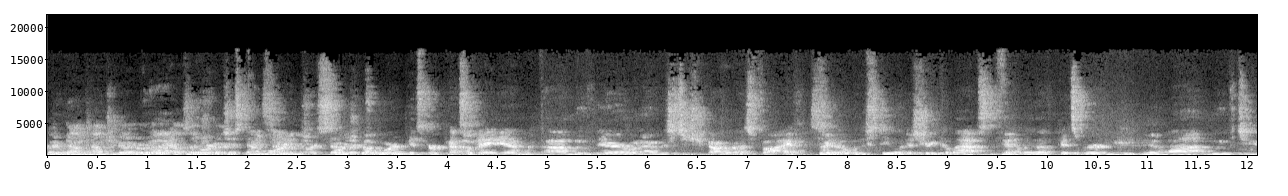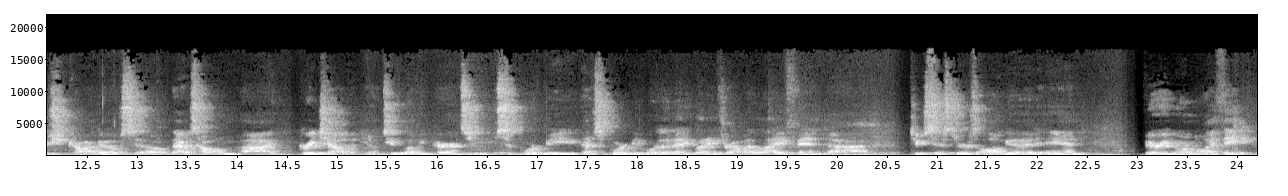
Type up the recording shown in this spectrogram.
Like downtown Chicago or like uh, outside north, Chicago? just outside born north suburbs. Chicago? Born in Pittsburgh, Pennsylvania. Uh, moved there when I was to Chicago when I was five. So when the steel industry collapsed, the family left Pittsburgh, yeah. uh, moved to Chicago. So that was home. Uh, great childhood. You know, two loving parents who support me, have supported me more than anybody throughout my life, and uh, two sisters, all good and very normal. I think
